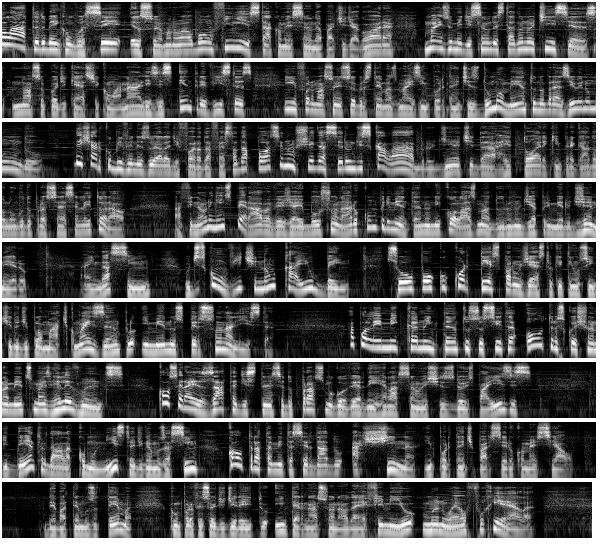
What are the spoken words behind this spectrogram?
Olá, tudo bem com você? Eu sou Emanuel Bonfim e está começando a partir de agora mais uma edição do Estado Notícias, nosso podcast com análises, entrevistas e informações sobre os temas mais importantes do momento no Brasil e no mundo. Deixar Cuba e Venezuela de fora da festa da posse não chega a ser um descalabro diante da retórica empregada ao longo do processo eleitoral. Afinal, ninguém esperava ver Jair Bolsonaro cumprimentando Nicolás Maduro no dia 1 de janeiro. Ainda assim, o desconvite não caiu bem. Soou pouco cortês para um gesto que tem um sentido diplomático mais amplo e menos personalista. A polêmica, no entanto, suscita outros questionamentos mais relevantes. Qual será a exata distância do próximo governo em relação a estes dois países? E dentro da ala comunista, digamos assim, qual o tratamento a ser dado à China, importante parceiro comercial? Debatemos o tema com o professor de Direito Internacional da FMU, Manuel Furriela.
